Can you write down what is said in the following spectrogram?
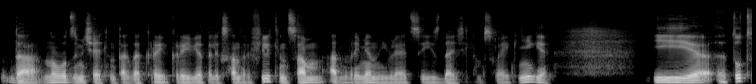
Да, ну вот замечательно. Тогда краевед Александр Филькин сам одновременно является и издателем своей книги. И тут,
